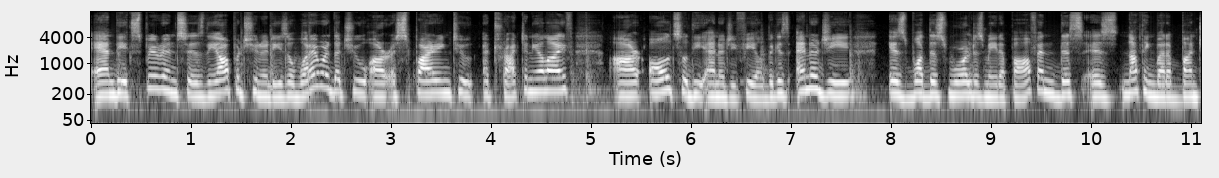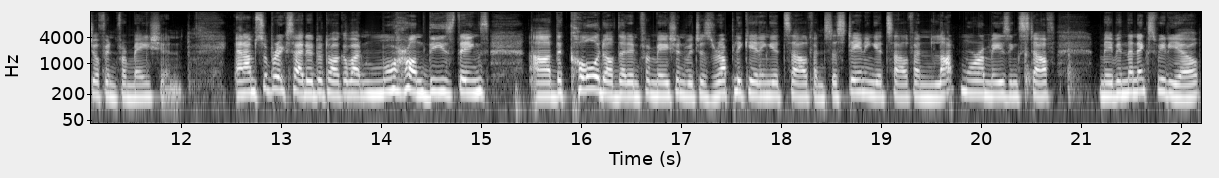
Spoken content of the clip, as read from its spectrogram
And the experiences, the opportunities, or whatever that you are aspiring to attract in your life are also the energy field because energy is what this world is made up of. And this is nothing but a bunch of information. And I'm super excited to talk about more on these things uh, the code of that information, which is replicating itself and sustaining itself, and a lot more amazing stuff maybe in the next video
